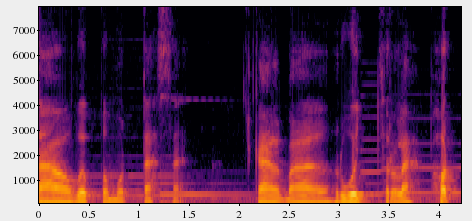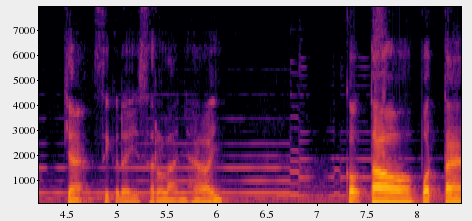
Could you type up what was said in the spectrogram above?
តោវឹបប្រមុតតាសៈកាលបើរួចស្រឡះផុតចាកសេចក្តីស្រឡាញ់ហើយកតោពតតា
